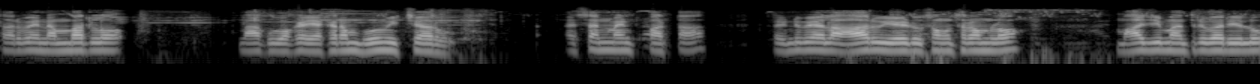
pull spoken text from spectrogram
సర్వే నెంబర్లో నాకు ఒక ఎకరం భూమి ఇచ్చారు. అసైన్మెంట్ పట్ట రెండు వేల ఆరు ఏడు సంవత్సరంలో మాజీ మంత్రివర్యులు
